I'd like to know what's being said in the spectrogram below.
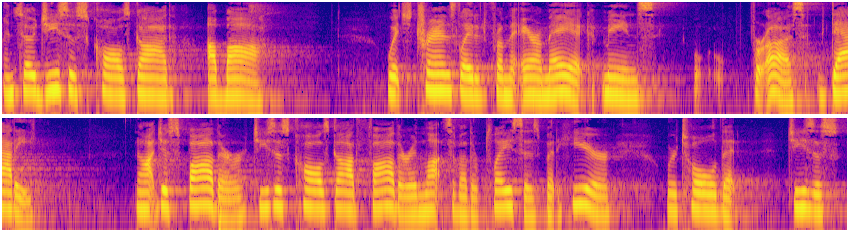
And so Jesus calls God Abba, which translated from the Aramaic means for us, daddy, not just father. Jesus calls God Father in lots of other places, but here we're told that Jesus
